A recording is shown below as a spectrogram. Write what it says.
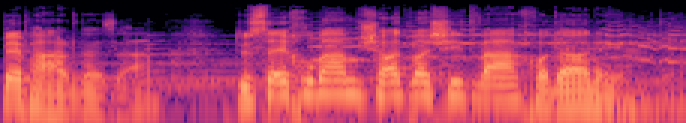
بپردازم. دوستای خوبم شاد باشید و خدا نگهدار.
